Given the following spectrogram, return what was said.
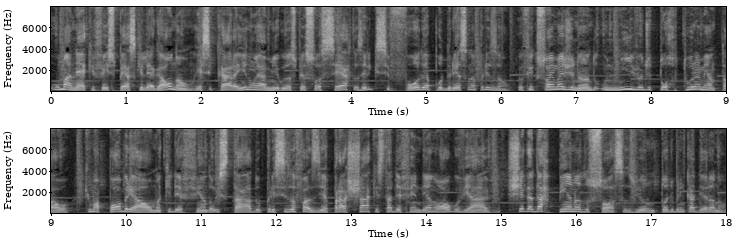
o Mané que fez pesca ilegal, não. Esse cara aí não é amigo das pessoas certas, ele que se foda e apodreça na prisão. Eu fico só imaginando o nível de tortura mental que uma pobre alma que defenda o Estado precisa fazer para achar que está defendendo algo viável. Chega a dar pena dos sócios, viu? Não tô de brincadeira não.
